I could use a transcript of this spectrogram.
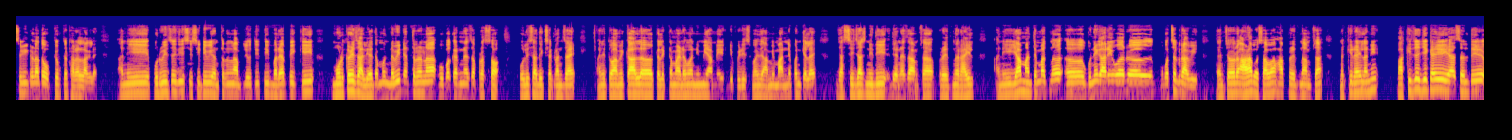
सगळीकडे आता उपयुक्त ठरायला लागलाय. आणि पूर्वीची जी सी सी टी व्ही यंत्रणा आपली होती ती बऱ्यापैकी मोडकळी झाली आहे. त्यामुळे नवीन यंत्रणा उभं करण्याचा प्रस्ताव पोलीस अधीक्षकांचा आहे. आणि तो आम्ही काल कलेक्टर मॅडम आणि मी आम्ही डीपीडीसमध्ये आम्ही मान्य पण केलाय. जास्तीत जास्त निधी देण्याचा आमचा प्रयत्न राहील. आणि या माध्यमातून गुन्हेगारीवर वचक राहावी त्यांच्यावर आळा बसावा हा प्रयत्न आमचा नक्की राहील. आणि बाकीचं जे काही हे असेल ते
